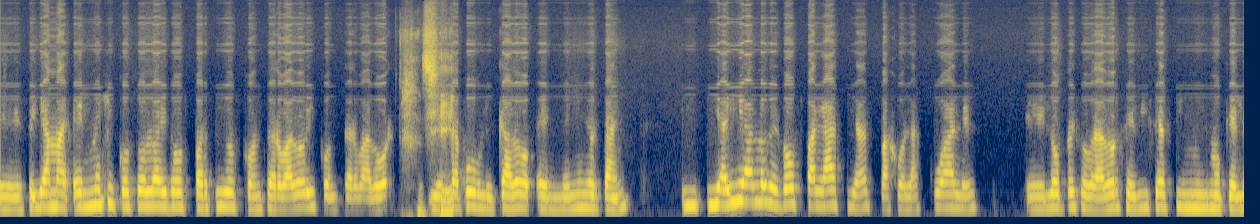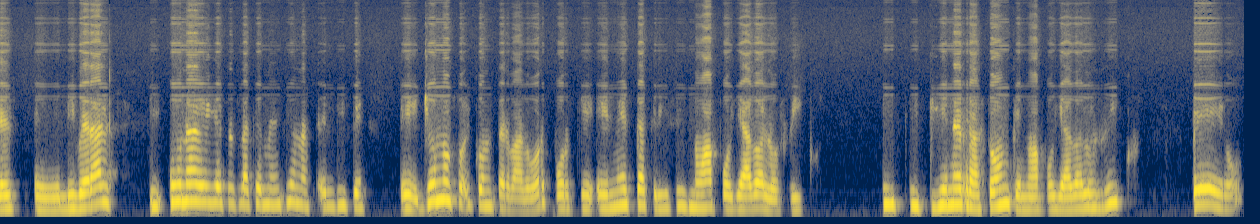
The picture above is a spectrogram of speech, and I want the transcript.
eh, se llama En México solo hay dos partidos, conservador y conservador, y está publicado en el New York Times. Y, ahí hablo de dos falacias bajo las cuales eh, López Obrador se dice a sí mismo que él es eh, liberal. Y una de ellas es la que mencionas. Él dice, yo no soy conservador porque en esta crisis no ha apoyado a los ricos. Y, y tiene razón que no ha apoyado a los ricos. Pero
